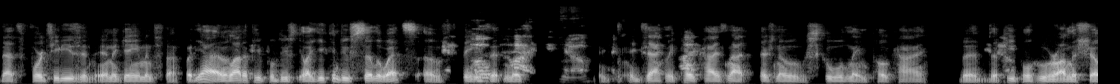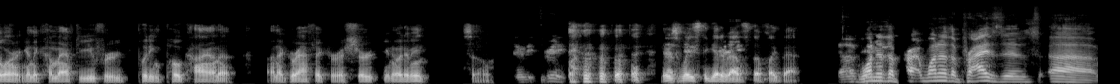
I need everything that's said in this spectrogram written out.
that's four TDs in, in a game and stuff. But yeah, a lot of people do like you can do silhouettes of things Poke that make you know. exactly. Polk High is not. There's no school named Polk High. The the people who are on the show aren't going to come after you for putting Polk High on a on a graphic or a shirt. You know what I mean? So 33. there's ways to get around stuff like that. That'd One of the one of the prizes, uh,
